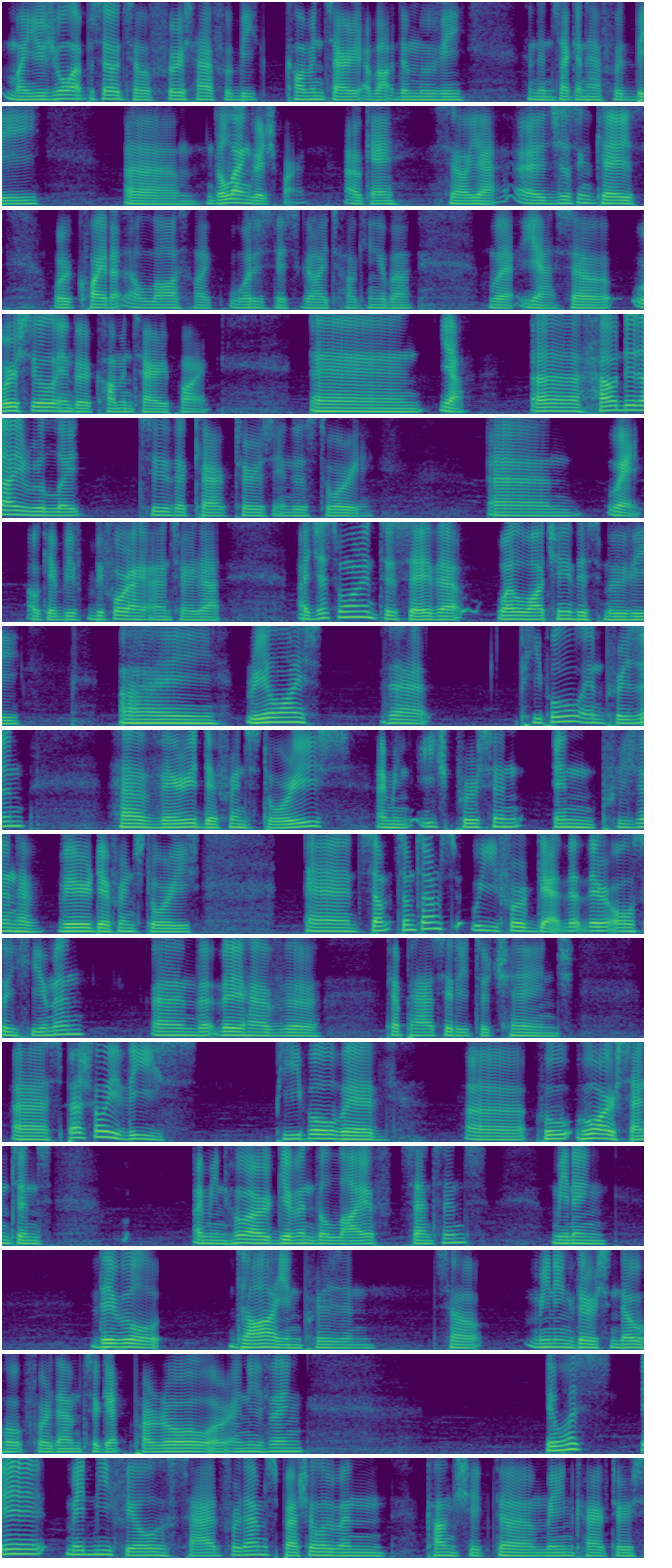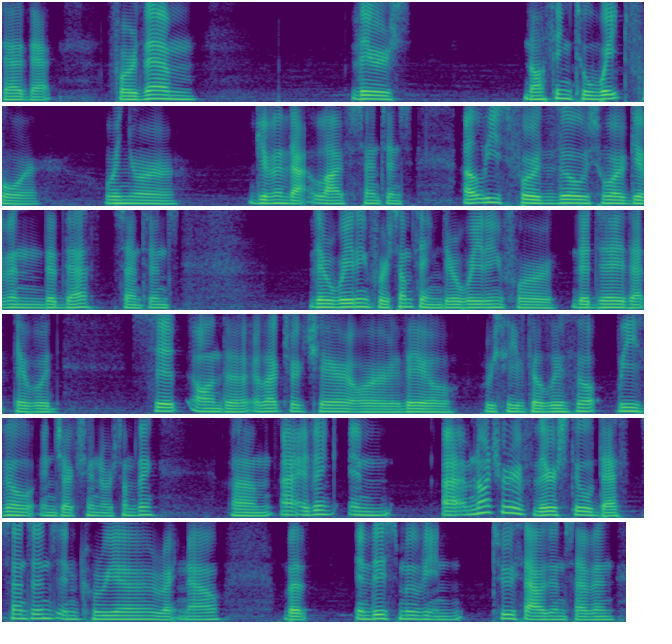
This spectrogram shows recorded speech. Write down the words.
my usual episode. So first half would be commentary about the movie, and then second half would be um, the language part. Okay. So yeah, uh, just in case we're quite at a loss, like what is this guy talking about? But yeah, so we're still in the commentary part, and yeah, uh, how did I relate to the characters in the story. And wait, okay, be- before I answer that, I just wanted to say that while watching this movie, I realized that people in prison have very different stories. I mean, each person in prison have very different stories. And some sometimes we forget that they're also human and that they have the capacity to change. Uh, especially these people with uh who who are sentenced I mean who are given the life sentence, meaning they will die in prison. So meaning there's no hope for them to get parole or anything. It was it made me feel sad for them, especially when Kang Shik, the main character, said that for them there's nothing to wait for when you're given that life sentence, at least for those who are given the death sentence, they're waiting for something. They're waiting for the day that they would sit on the electric chair or they'll receive the lethal lethal injection or something. Um, I think in I'm not sure if there's still death sentence in Korea right now, but in this movie in 2007,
